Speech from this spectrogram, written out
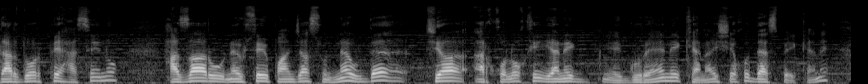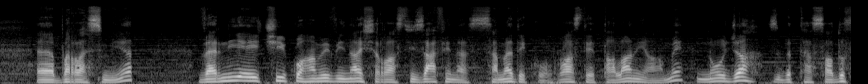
дардор пе ҳасену ҳазару навсаю панҷасу нав да тия арқолоқи яъне гуреяне канаише худ даст пекане э, ба расмият верние чи ку ҳаме винаш расти зафина самаде ку расте талани ҳаме ноҷаҳ ба тасадуф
